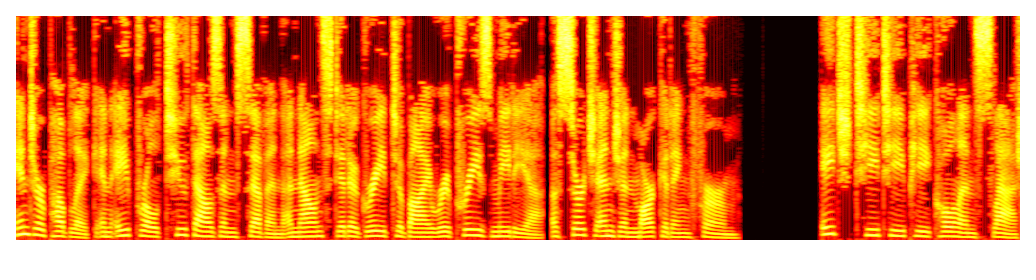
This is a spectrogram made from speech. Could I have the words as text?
Interpublic in April 2007 announced it agreed to buy Reprise Media, a search engine marketing firm http colon slash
